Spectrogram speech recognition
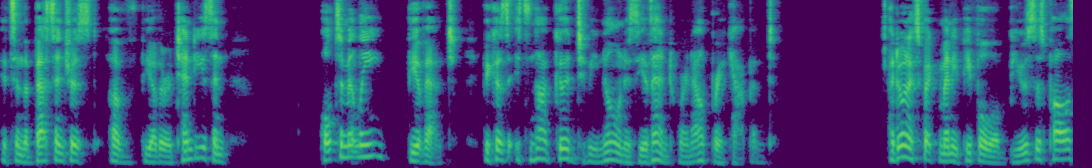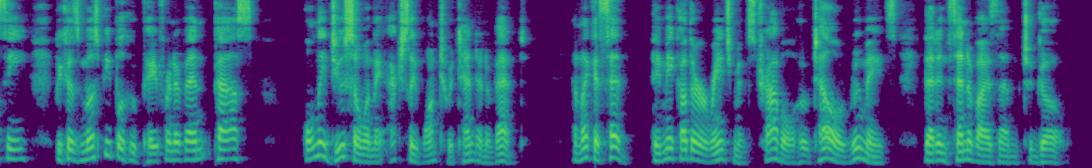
It's in the best interest of the other attendees and ultimately the event, because it's not good to be known as the event where an outbreak happened. I don't expect many people will abuse this policy because most people who pay for an event pass only do so when they actually want to attend an event. And like I said, they make other arrangements, travel, hotel, roommates that incentivize them to go.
